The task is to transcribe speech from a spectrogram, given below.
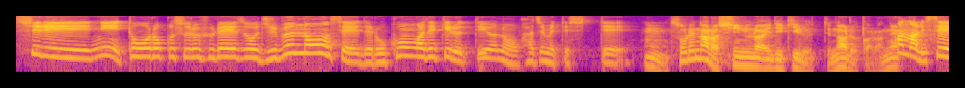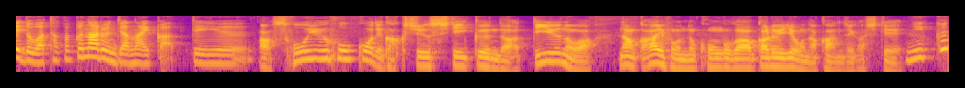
Siri に登録するフレーズを自分の音声で録音ができるっていうのを初めて知って。うん。それなら信頼できるってなるからね。かなり精度は高くなるんじゃないかっていう。あそういう方向で学習していくんだっていうのはなんか iPhone の今後が明るいような感じがして。ニック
